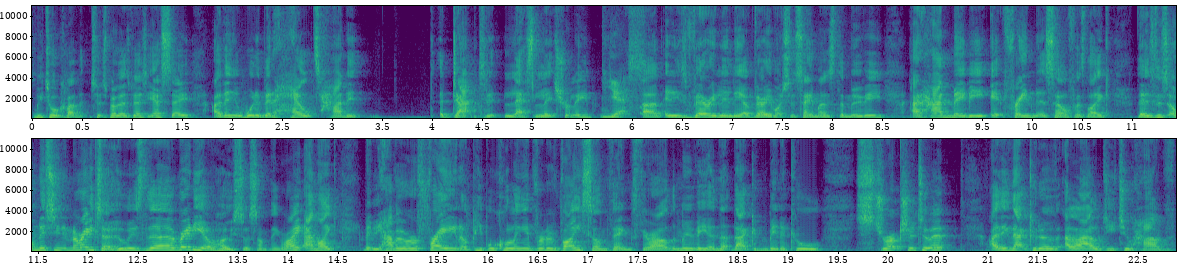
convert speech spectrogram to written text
we talked about spoke about this yesterday. I think it would have been helped had it adapted it less literally. Yes. Um, it is very linear, very much the same as the movie, and had maybe it framed itself as like there's this omniscient narrator who is the radio host or something, right? And like maybe have a refrain of people calling in for advice on things throughout the movie, and that that could have been a cool structure to it. I think that could have allowed you to have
